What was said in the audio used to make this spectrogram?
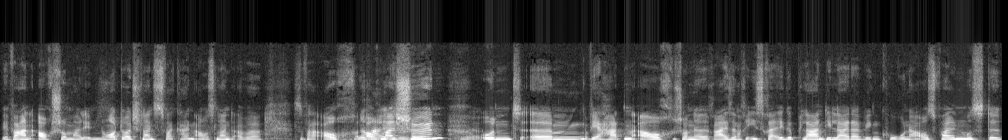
wir waren auch schon mal in Norddeutschland. Es war kein Ausland, aber es war auch, Eine auch mal schön. Und ähm, wir hatten auch schon eine Reise nach Israel geplant, die leider wegen Corona ausfallen musste.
